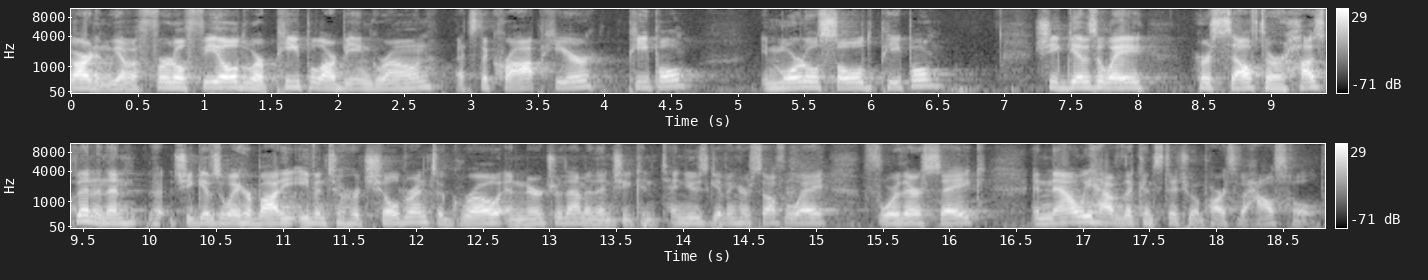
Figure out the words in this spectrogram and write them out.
garden. We have a fertile field where people are being grown. That's the crop here people, immortal souled people. She gives away herself to her husband, and then she gives away her body even to her children to grow and nurture them, and then she continues giving herself away for their sake. And now we have the constituent parts of a household.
